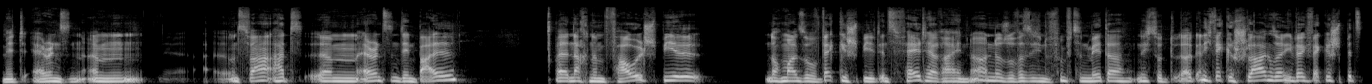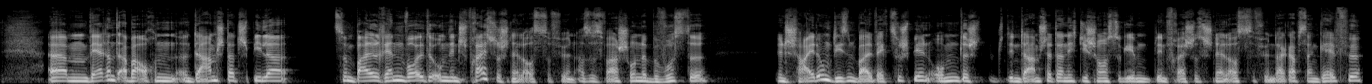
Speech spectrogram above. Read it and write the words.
mit Aronson. Ähm, und zwar hat ähm, Aronson den Ball äh, nach einem Foulspiel nochmal so weggespielt ins Feld herein, ne? so, was ich, 15 Meter, nicht so, äh, nicht weggeschlagen, sondern weggespitzt, ähm, während aber auch ein Darmstadt-Spieler zum Ball rennen wollte, um den Freistoß schnell auszuführen. Also es war schon eine bewusste Entscheidung, diesen Ball wegzuspielen, um den Darmstädter nicht die Chance zu geben, den Freistoß schnell auszuführen. Da gab es dann Gelb für.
